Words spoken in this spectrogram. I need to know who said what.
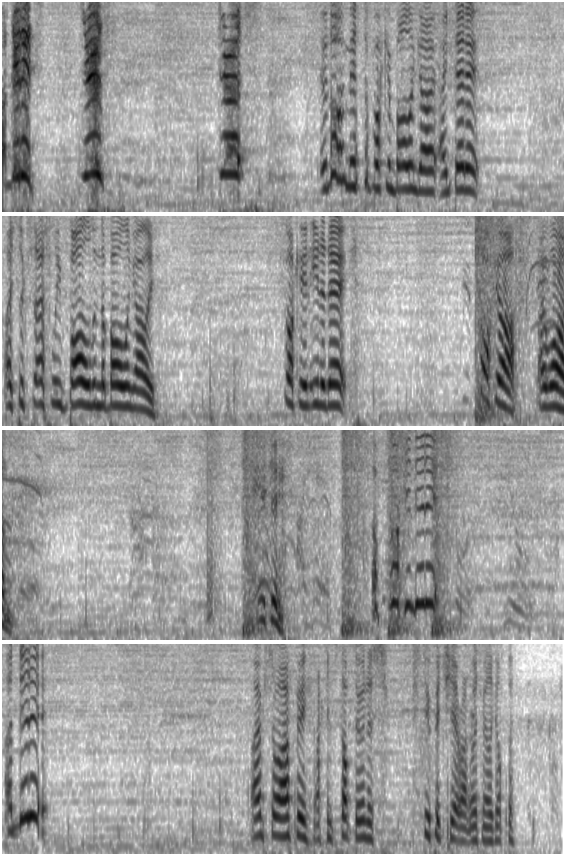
Speaker 1: I did it! Yes! Yes! Even though I missed the fucking bowling guy, I did it! I successfully bowled in the bowling alley. Fucking eat a dick. Fuck off! I won. You too. I fucking did it! I did it! I'm so happy. I can stop doing this stupid shit right now. Where's my helicopter?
